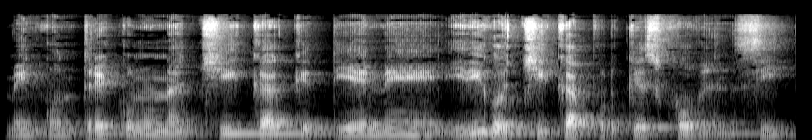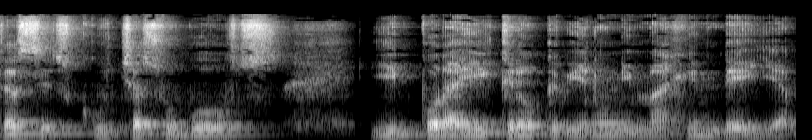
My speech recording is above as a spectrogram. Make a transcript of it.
me encontré con una chica que tiene, y digo chica porque es jovencita, se escucha su voz y por ahí creo que viene una imagen de ella,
